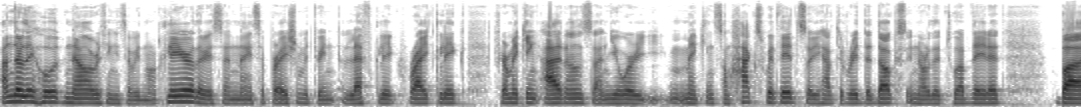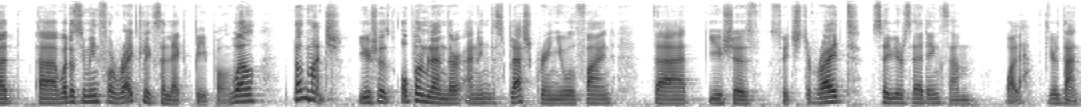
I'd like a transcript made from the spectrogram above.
under the hood, now everything is a bit more clear. There is a nice separation between left click, right click. If you're making add-ons and you were making some hacks with it, so you have to read the docs in order to update it, but uh, what does it mean for right-click select people? Well, not much. You just open Blender and in the splash screen you will find that you just switch to right, save your settings, and voila, you're done.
